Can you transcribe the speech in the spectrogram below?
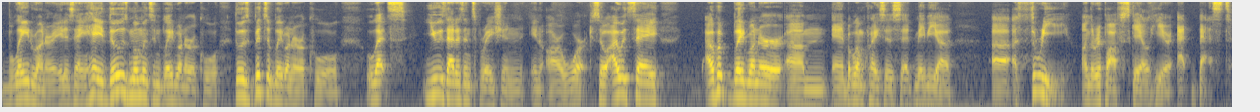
Blade Runner. It is saying, hey, those moments in Blade Runner are cool. Those bits of Blade Runner are cool. Let's use that as inspiration in our work. So I would say I would put Blade Runner um, and Bubblegum Crisis at maybe a, a, a three on the ripoff scale here at best.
